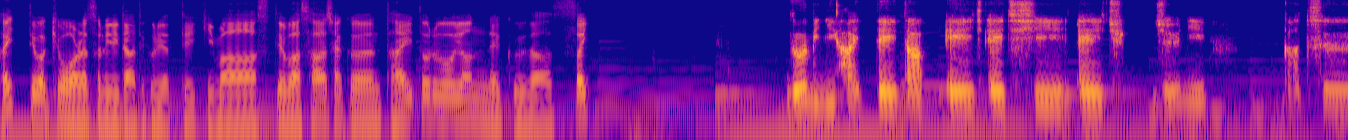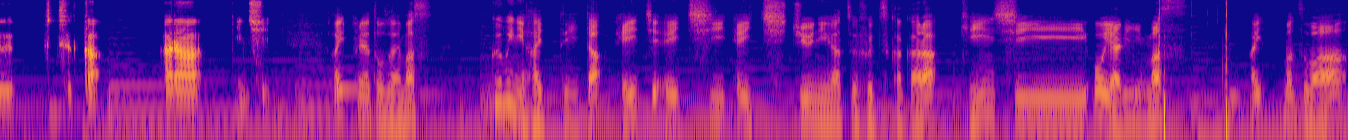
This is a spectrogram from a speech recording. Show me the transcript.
はい。では今日はレッスンリーダーテクルやっていきます。では、サーシャ君、タイトルを読んでください。グミに入っていた HHCH12 月2日から禁止。はい、ありがとうございます。グミに入っていた HHCH12 月2日から禁止をやります。はい、まずは、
